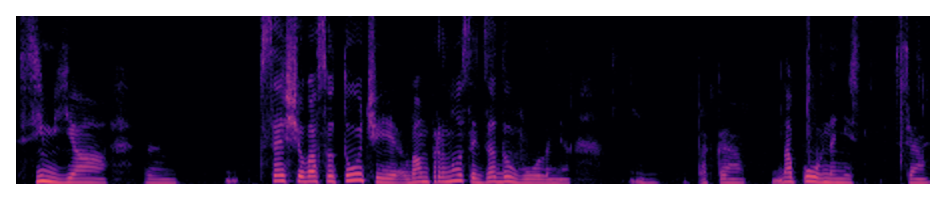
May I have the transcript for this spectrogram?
сім'я. Все, що вас оточує, вам приносить задоволення. Така наповненість вся.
